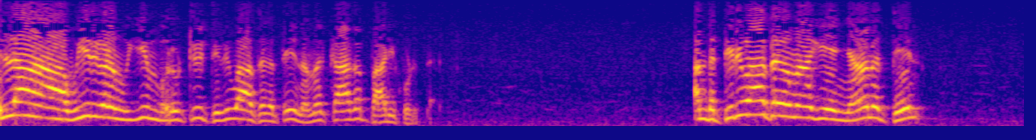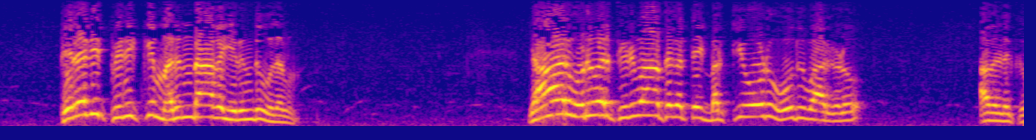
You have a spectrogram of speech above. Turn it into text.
எல்லா உயிர்களும் உய்யும் பொருட்டு திருவாசகத்தை நமக்காக பாடிக் கொடுத்தார். அந்த திருவாசகமாகிய ஞானத்தேன் பிறவி பிணிக்கு மருந்தாக இருந்து உதவும். யார் ஒருவர் திருவாசகத்தை பக்தியோடு ஓதுவார்களோ அவர்களுக்கு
